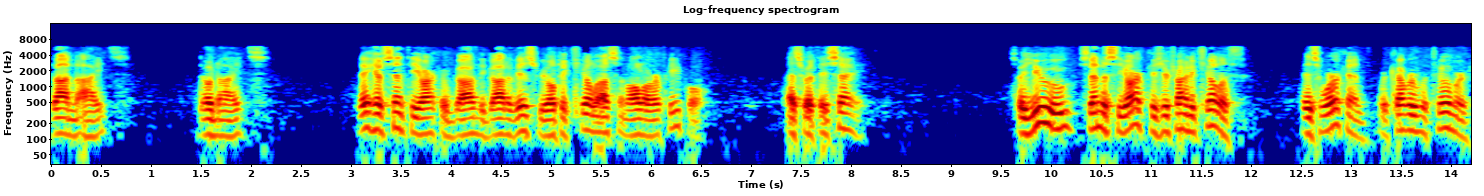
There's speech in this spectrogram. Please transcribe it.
Ashdonites, Donites, they have sent the ark of God, the God of Israel, to kill us and all our people. That's what they say. So you send us the ark because you're trying to kill us. It's working. We're covered with tumors.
